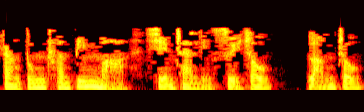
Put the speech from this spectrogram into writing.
让东川兵马先占领遂州、廊州，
